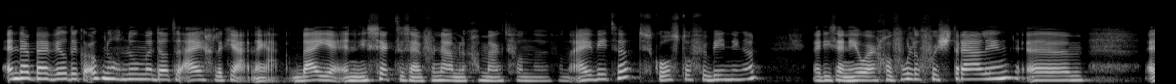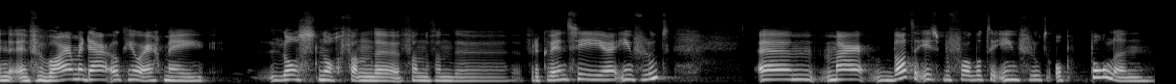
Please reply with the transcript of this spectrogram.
En daarbij wilde ik ook nog noemen dat eigenlijk, ja, nou ja, bijen en insecten zijn voornamelijk gemaakt van, eh, van eiwitten, dus koolstofverbindingen. Nou, die zijn heel erg gevoelig voor straling ehm, en, en verwarmen daar ook heel erg mee, los nog van de, van, van de frequentie-invloed. Ehm, maar wat is bijvoorbeeld de invloed op pollen?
